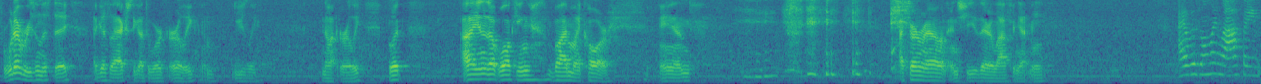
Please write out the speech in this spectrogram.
for whatever reason this day, I guess I actually got to work early. I'm usually not early, but I ended up walking by my car and I turn around and she's there laughing at me. I was only laughing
